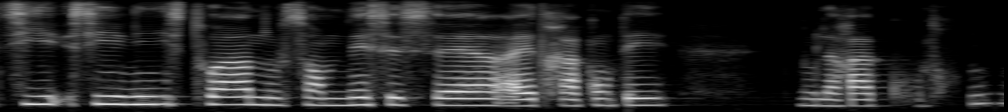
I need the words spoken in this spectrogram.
si, si une histoire nous semble nécessaire à être racontée, nous la raconterons.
